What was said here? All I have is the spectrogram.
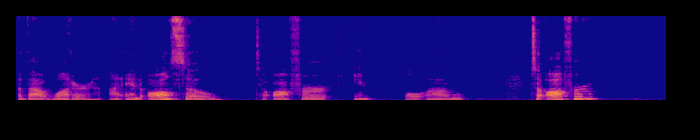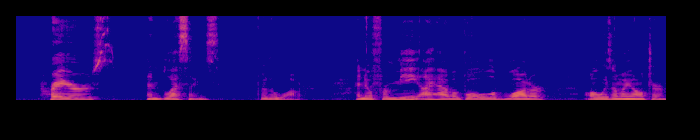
about water, uh, and also to offer in uh, to offer prayers and blessings for the water. I know for me, I have a bowl of water always on my altar.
